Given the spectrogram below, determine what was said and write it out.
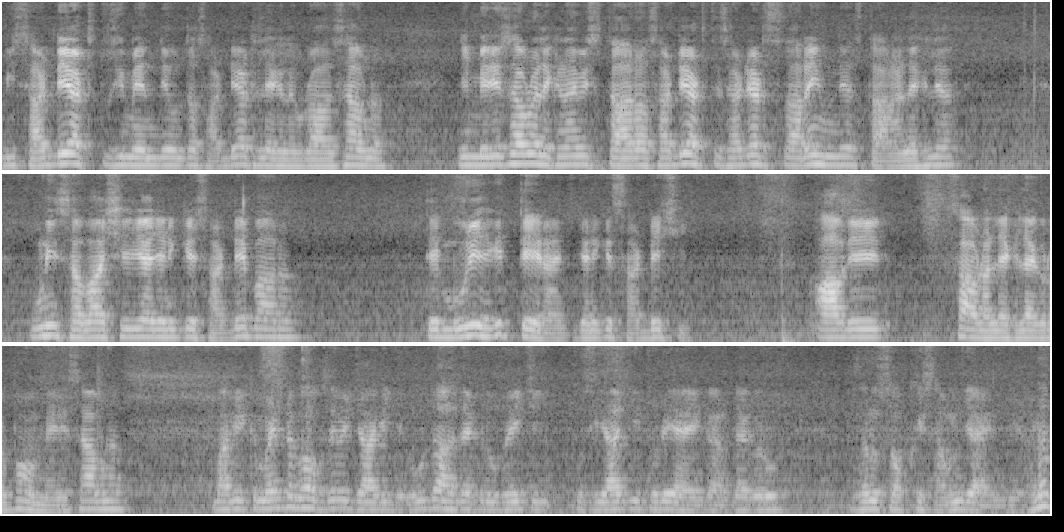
ਵੀ 8.5 ਤੁਸੀਂ ਮਿਲਦੇ ਹੋ ਤਾਂ 8.5 ਲਿਖ ਲਿਆ ਰਾਜ ਹਿਸਾਬ ਨਾਲ। ਜੇ ਮੇਰੇ ਹਿਸਾਬ ਨਾਲ ਲਿਖਣਾ ਵੀ 17 8.5 ਤੇ 8.5 17 ਹੀ ਹੁੰਦੇ ਆ 17 ਲਿਖ ਲਿਆ। ਪੂਣੀ ਸਵਾ ਛੇ ਆ, ਜਾਣੀ ਕਿ 12.5 ਤੇ ਮੂਰੀ ਹੈਗੀ 13 ਇੰਚ ਜਾਣੀ ਕਿ 6.5 ਆਪਦੇ ਹਿਸਾਬ ਨਾਲ ਲਿਖ ਲਿਆ ਕਰੋ ਭਾਵੇਂ ਮੇਰੇ ਹਿਸਾਬ ਨਾਲ। ਬਾਕੀ ਕਮੈਂਟ ਬਾਕਸ ਦੇ ਵਿੱਚ ਜਾ ਕੇ ਜਰੂਰ ਦੱਸ ਦਿਆ ਕਰੋ ਬਈ ਚੀਜ਼ ਤੁਸੀਂ ਆਹ ਚੀਜ਼ ਥੋੜੀ ਐਂ ਕਰਦਿਆ ਕਰੋ ਸਾਨੂੰ ਸੌਖੀ ਸਮਝ ਆ ਜਾਂਦੀ ਹੈ, ਹਨਾ?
